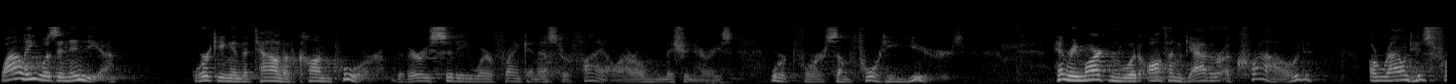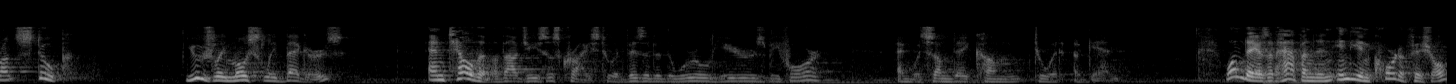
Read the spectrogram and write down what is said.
While he was in India, working in the town of Kanpur, the very city where Frank and Esther File, our own missionaries, worked for some 40 years, Henry Martyn would often gather a crowd around his front stoop, usually mostly beggars, and tell them about Jesus Christ who had visited the world years before and would someday come to it again. One day, as it happened, an Indian court official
